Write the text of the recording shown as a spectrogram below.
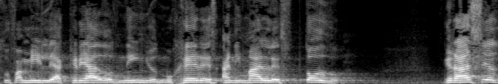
su familia, criados, niños, mujeres, animales, todo. Gracias,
